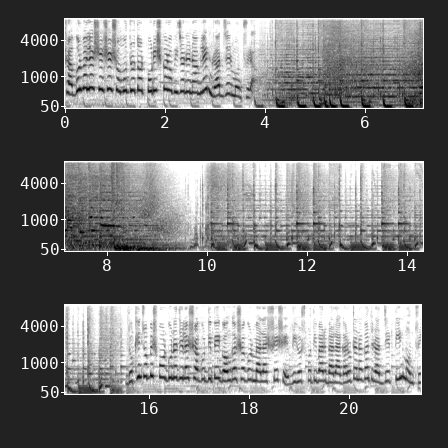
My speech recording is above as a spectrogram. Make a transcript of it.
সাগরবেলার শেষে সমুদ্রতট পরিষ্কার অভিযানে নামলেন রাজ্যের মন্ত্রীরা। পরগনা জেলার সাগরদ্বীপে গঙ্গাসাগর মেলার শেষে বৃহস্পতিবার বেলা এগারোটা নাগাদ রাজ্যের তিন মন্ত্রী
